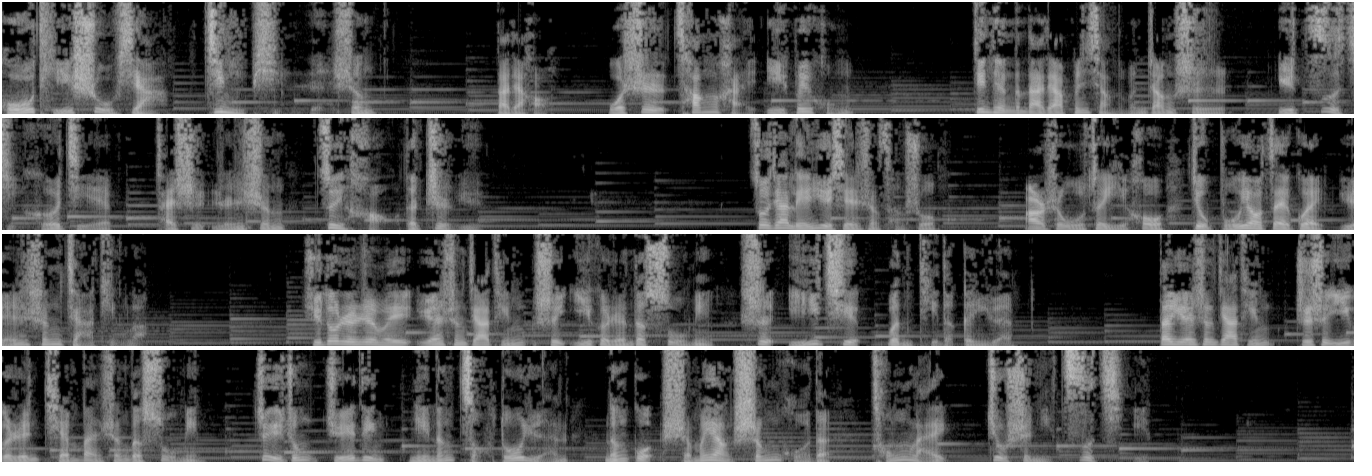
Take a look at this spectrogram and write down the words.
菩提树下静品人生。大家好，我是沧海一飞鸿。今天跟大家分享的文章是：与自己和解才是人生最好的治愈。作家连岳先生曾说：“二十五岁以后就不要再怪原生家庭了。”许多人认为原生家庭是一个人的宿命，是一切问题的根源。但原生家庭只是一个人前半生的宿命，最终决定你能走多远、能过什么样生活的，从来就是你自己。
